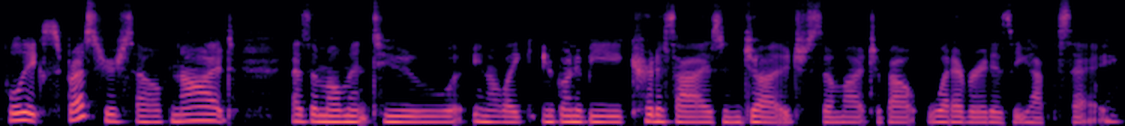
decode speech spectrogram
fully express yourself, not as a moment to, you know, like you're going to be criticized and judged so much about whatever it is that you have to say.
